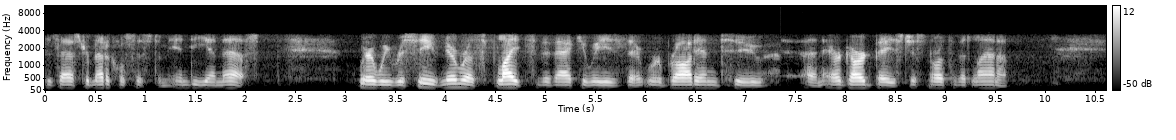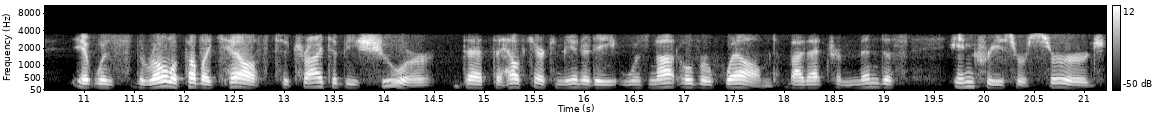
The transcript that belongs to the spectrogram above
Disaster Medical System, NDMS, where we received numerous flights of evacuees that were brought into an air guard base just north of Atlanta. It was the role of public health to try to be sure that the healthcare community was not overwhelmed by that tremendous increase or surge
